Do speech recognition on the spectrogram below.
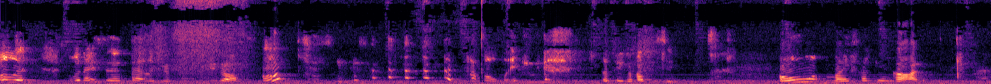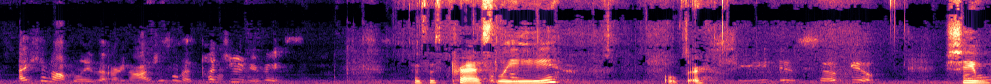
Oh, look. When I said that, look, she's all, huh? oh my. Okay, go back to sleep. Oh my fucking god. I cannot believe that right now. I just want to punch you in your face. This is Presley. Hold her. She is so cute. She Oh.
